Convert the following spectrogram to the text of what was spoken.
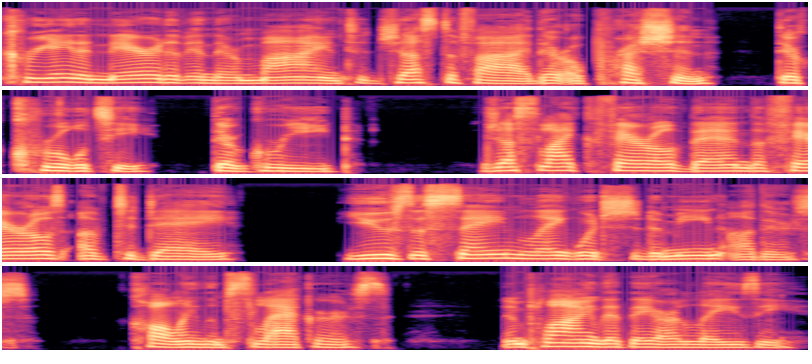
create a narrative in their mind to justify their oppression, their cruelty, their greed. Just like Pharaoh then, the pharaohs of today use the same language to demean others, calling them slackers, implying that they are lazy,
